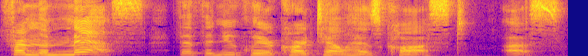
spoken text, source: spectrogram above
from the mess that the nuclear cartel has cost us.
